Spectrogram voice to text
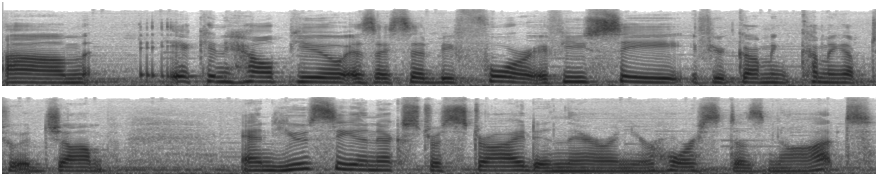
Um, it can help you, as I said before, if you see, if you're coming, coming up to a jump and you see an extra stride in there and your horse does not,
